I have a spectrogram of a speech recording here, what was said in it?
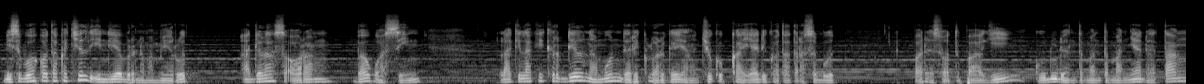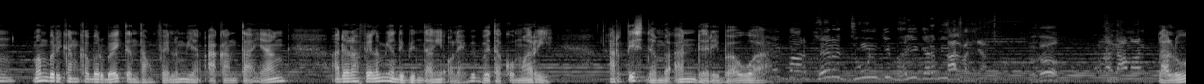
Di sebuah kota kecil di India bernama Meerut adalah seorang Bawa Singh, laki-laki kerdil namun dari keluarga yang cukup kaya di kota tersebut. Pada suatu pagi, Kudu dan teman-temannya datang memberikan kabar baik tentang film yang akan tayang adalah film yang dibintangi oleh Bebeta Kumari, artis dambaan dari Bawa. Lalu,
